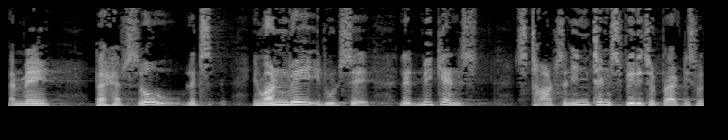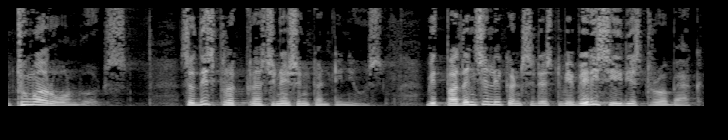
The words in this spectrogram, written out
And may perhaps, oh, let's, in one way it would say, let we can start an intense spiritual practice from tomorrow onwards. So this procrastination continues with Patanjali considers to be a very serious drawback,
